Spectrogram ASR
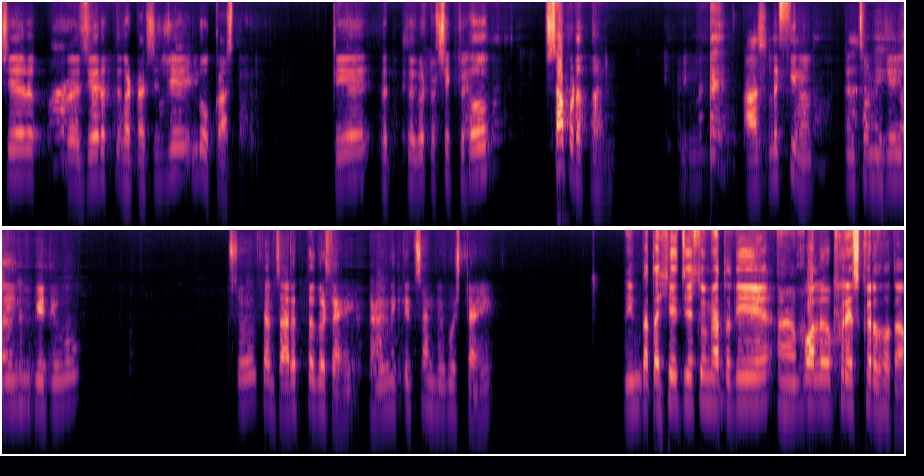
चे रक्त- जे रक्तगटाचे जे लोक असतात ते रक्तगट शक्यतो सापडत नाही. आणि आज लकीने त्यांचं म्हणजे ए निगेटिव्ह त्यांचा रक्तगट आहे आणि नक्कीच चांगली गोष्ट आहे. नेमकं आता हे जे तुम्ही आता ते बॉल प्रेस करत होता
